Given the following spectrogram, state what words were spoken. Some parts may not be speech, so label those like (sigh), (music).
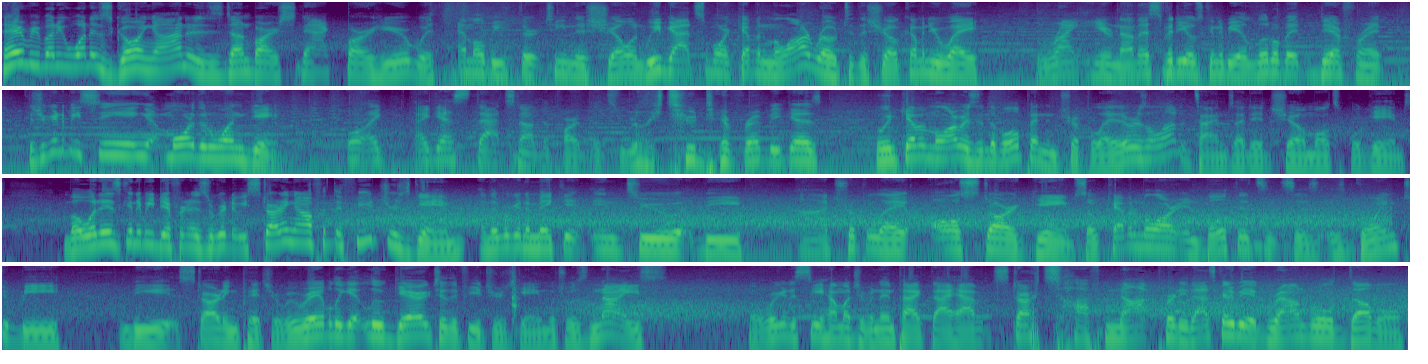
Hey everybody, what is going on? It is Dunbar Snackbar here with MLB 13 The Show, and we've got some more Kevin Millar Road to the show coming your way right here. Now this video is going to be a little bit different because you're going to be seeing more than one game. Well, I, I guess that's not the part that's (laughs) really too different because when Kevin Millar was in the bullpen in AAA, there was a lot of times I did show multiple games. But what is going to be different is we're going to be starting off with the Futures game, and then we're going to make it into the uh, AAA All Star game. So Kevin Millar, in both instances, is going to be the starting pitcher. We were able to get Lou Gehrig to the Futures game, which was nice, but we're going to see how much of an impact I have. It starts (laughs) off not pretty. That's going to be a ground rule double.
